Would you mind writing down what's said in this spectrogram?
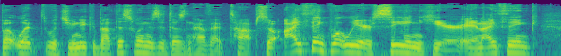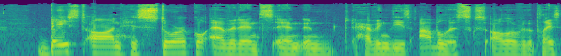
But what what's unique about this one is it doesn't have that top. So I think what we are seeing here, and I think based on historical evidence and, and having these obelisks all over the place,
